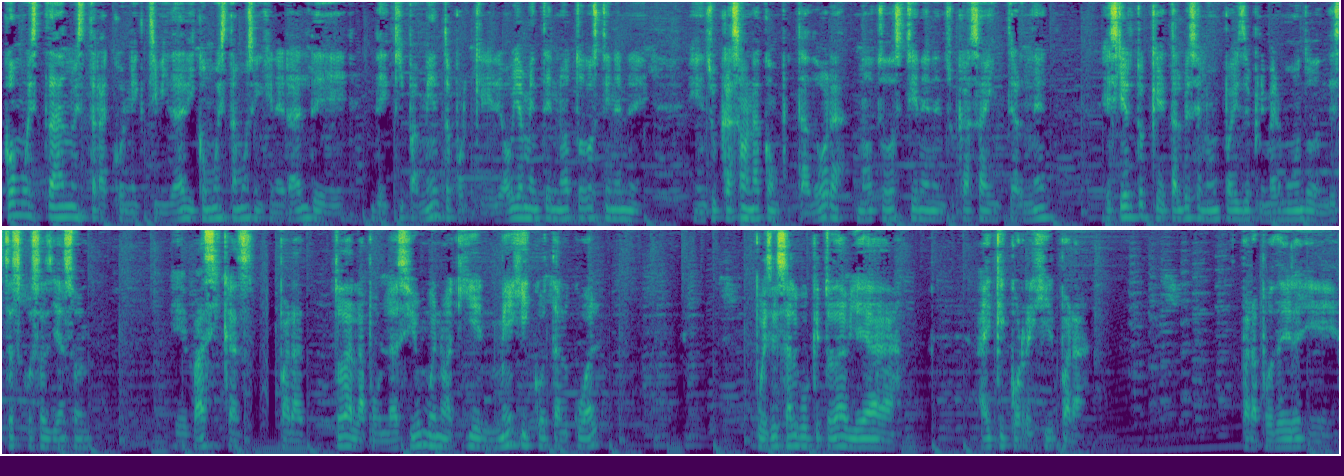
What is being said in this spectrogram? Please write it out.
cómo está nuestra conectividad y cómo estamos en general de, equipamiento, porque obviamente no todos tienen eh, en su casa una computadora, no todos tienen en su casa internet. Es cierto que tal vez en un país de primer mundo donde estas cosas ya son eh, básicas para toda la población, bueno, aquí en México tal cual, pues es algo que todavía hay que corregir para, para poder eh,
